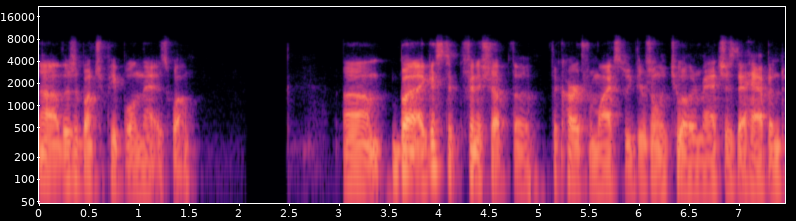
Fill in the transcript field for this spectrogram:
uh, there's a bunch of people in that as well. Um, but I guess to finish up the the card from last week, there's only two other matches that happened,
